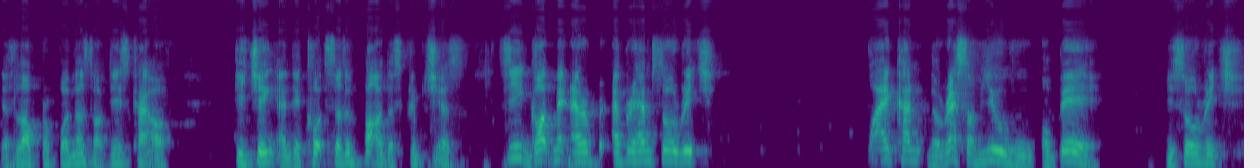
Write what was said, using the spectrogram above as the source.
There's a lot of proponents of this kind of teaching and they quote certain part of the scriptures. See, God made Abraham so rich. Why can't the rest of you who obey be so rich?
